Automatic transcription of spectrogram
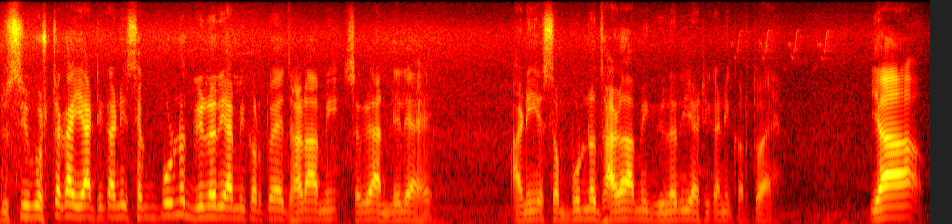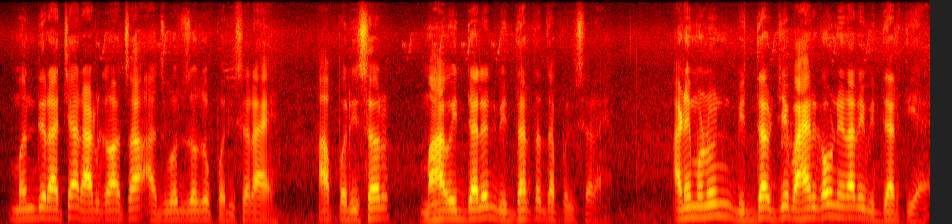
दुसरी गोष्ट काय या ठिकाणी संपूर्ण ग्रीनरी आम्ही करतो आहे झाडं आम्ही सगळे आणलेले आहे आणि संपूर्ण झाडं आम्ही ग्रीनरी या ठिकाणी करतो आहे. या मंदिराच्या राडगावचा आजूबाजूचा जो परिसर आहे हा परिसर महाविद्यालयीन विद्यार्थ्यांचा परिसर आहे. आणि म्हणून विद्या जे बाहेरगावून येणारे विद्यार्थी आहे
